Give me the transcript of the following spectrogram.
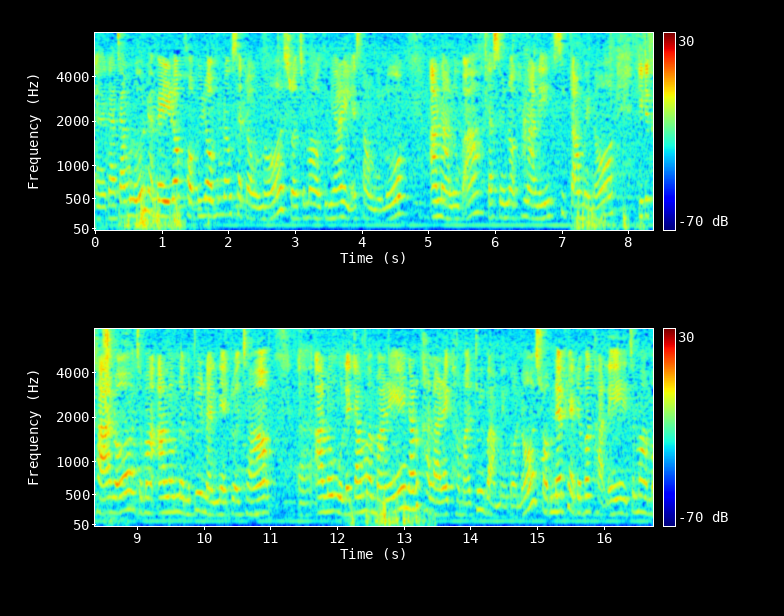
အဲဒါကြောင့်မလို့နာမည်တွေတော့ခေါ်ပြီးတော့နှုတ်ဆက်တော်နော်ဆိုတော့ကျမတို့သူများတွေလည်းစောင့်နေလို့အာနာလို့ပါဒါဆိုရင်တော့ခဏလေးဆုတောင်းမယ်နော်ဒီတစ်ခါတော့ကျမအားလုံးနဲ့မတွေ့နိုင်တဲ့အတွက်ကြောင့်အဲအားလုံးကိုလည်းတောင်းပန်ပါတယ်နောက်တစ်ခါလာတဲ့ခါမှာတွေ့ပါမယ်ပေါ့နော်ဆိုတော့မနေ့ဖြတ်တစ်ပတ်ခါလည်းကျမမ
